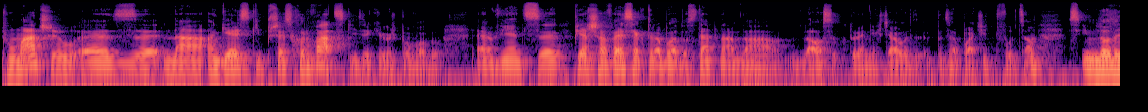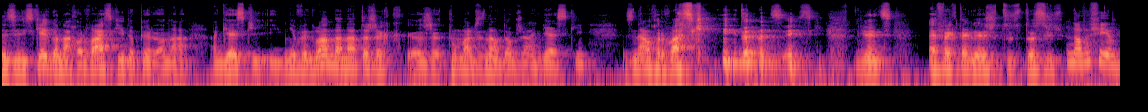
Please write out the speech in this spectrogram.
tłumaczył e, z, na angielski przez chorwacki z jakiegoś powodu. E, więc e, pierwsza wersja, która była dostępna dla, dla osób, które nie chciały zapłacić twórcom, z indonezyjskiego na chorwacki, dopiero na angielski. I nie wygląda na to, że, że tłumacz znał dobrze angielski, znał chorwacki i indonezyjski. Więc efekt tego jest, że to jest dosyć. Nowy film.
